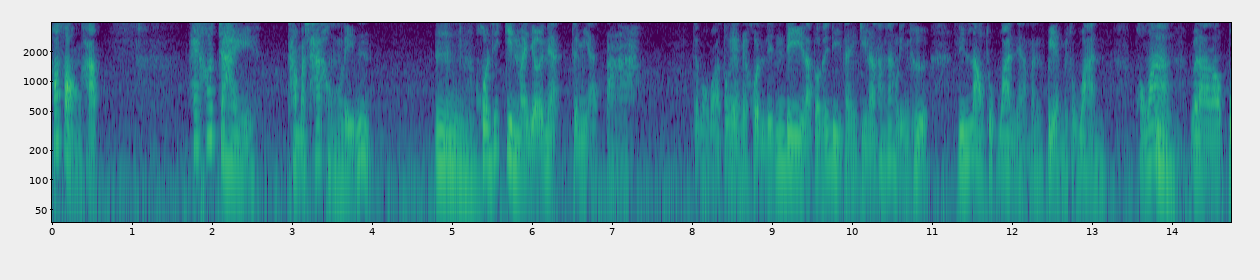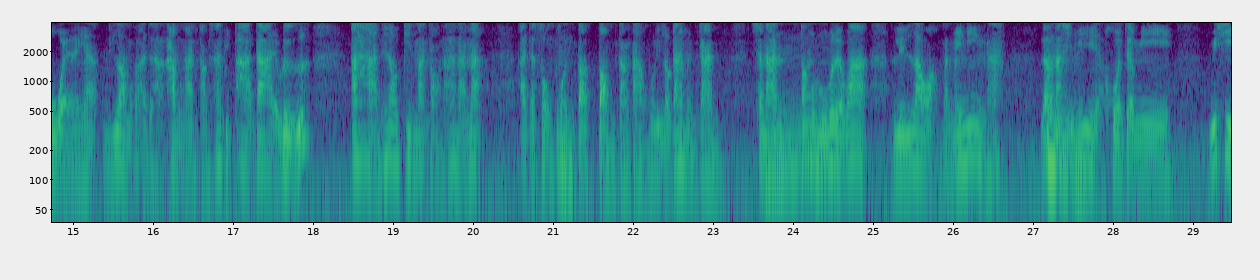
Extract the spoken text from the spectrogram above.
ข้อสองครับ ให้เข้าใจธรรมชาติของลิ้น อืมอืมคนที่กินมาเยอะเนี่ย จะมีอัตราจะบอกว่าตัวเองเป็นคนลิ้นดีรับรสได้ดีแต่จริงๆแล้วธรรมชาติของลิ้นคือ ลิ้นเราทุกวันเนี่ยมันเปลี่ยนไปทุกวัน เพราะว่าอืมเวลาเราป่วยอะไรเงี้ยลิ้นเรามันก็อาจจะทำงานฟังก์ชันผิดพลาดได้ หรืออาหารที่เรากินมาก่อนหน้านั้นอะ อาจจะส่งผลต่อต่อมต่างๆบนลิ้นเราได้เหมือนกัน ฉะนั้นอืมต้องรู้ไปเลยว่าลิ้นเราอะมันไม่นิ่งนะ แล้วนักชิมที่ดีเนี่ยควรจะมีวิธี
